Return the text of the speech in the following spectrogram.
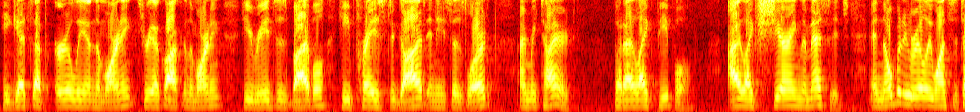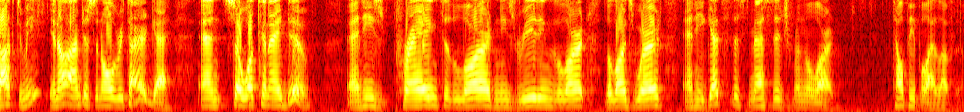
he gets up early in the morning, 3 o'clock in the morning. He reads his Bible. He prays to God and he says, Lord, I'm retired, but I like people. I like sharing the message. And nobody really wants to talk to me. You know, I'm just an old retired guy. And so what can I do? And he's praying to the Lord and he's reading the Lord, the Lord's word, and he gets this message from the Lord. Tell people I love them.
